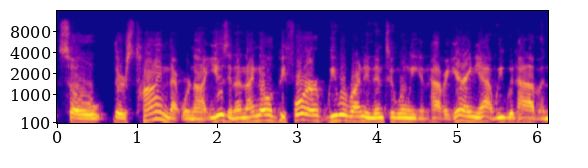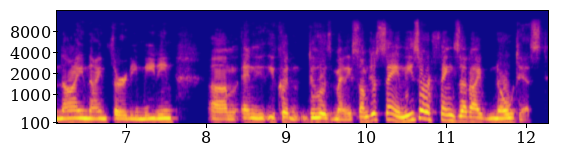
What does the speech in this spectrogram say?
So there's time that we're not using. And I know before we were running into when we could have a hearing, yeah, we would have a 9, 9:30 meeting. Um, and you, you couldn't do as many. So I'm just saying these are things that I've noticed.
